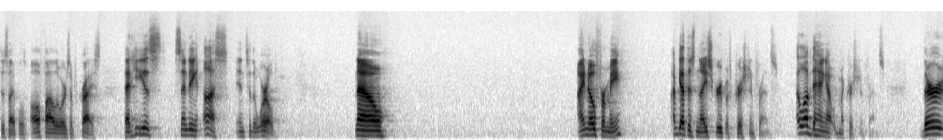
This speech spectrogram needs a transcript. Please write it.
disciples, all followers of Christ, that He is sending us into the world. Now, I know for me, I've got this nice group of Christian friends. I love to hang out with my Christian friends. They're,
